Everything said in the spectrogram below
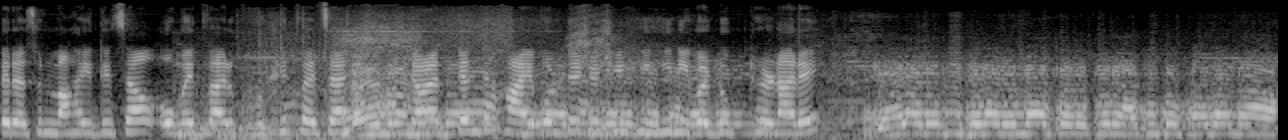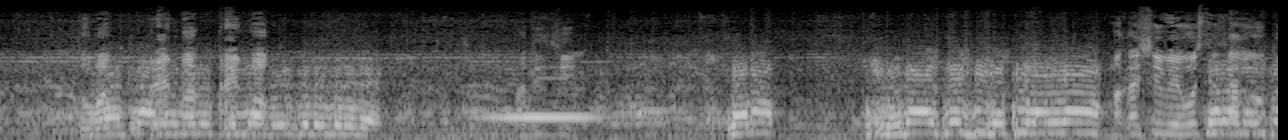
तर अजून महायुतीचा उमेदवार घोषित व्हायचा आहे. त्यामुळे अत्यंत हाय व्होल्टेज अशी ही ही निवडणूक ठरणार आहे. मगाशी व्यवस्थित झालं होतं.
